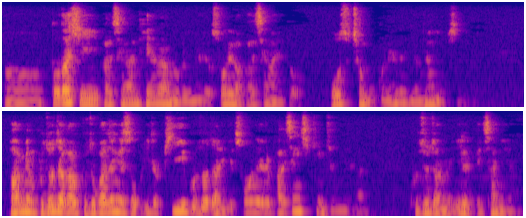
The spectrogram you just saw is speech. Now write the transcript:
어, 또다시 발생한 해난으로 인하여 손해가 발생하여도 보수 청구권에는 영향이 없습니다. 반면 구조자가 구조 과정에서 오히려 피구조자에게 손해를 발생시킨 경우에는 구조자는 이를 배상해야 합니다.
